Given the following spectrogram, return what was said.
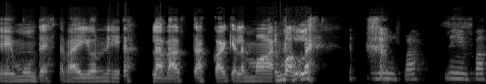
ei mun tehtävä ei ole niitä läväyttää kaikelle maailmalle. Niinpä, niinpä.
